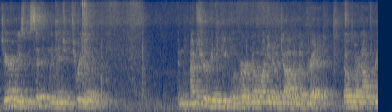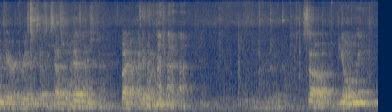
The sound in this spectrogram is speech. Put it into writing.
Jeremy specifically mentioned three of them. And I'm sure many people have heard no money, no job, and no credit. Those are not three characteristics of successful investors, but I didn't want to mention that. So, the only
